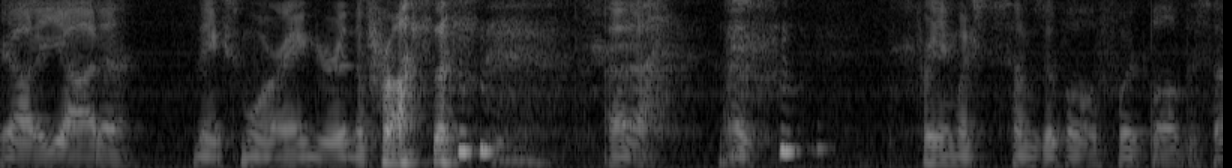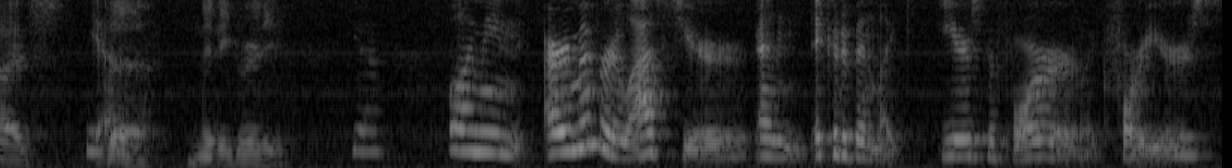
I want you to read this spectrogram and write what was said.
yada yada, makes more anger in the process. uh, that's pretty much sums up all of football besides yeah. the nitty gritty. Yeah. Well, I mean, I remember last year, and it could have been like years before, or like four years,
